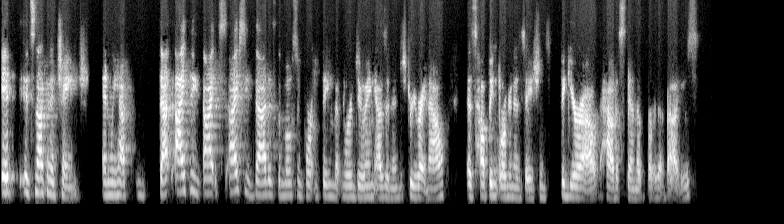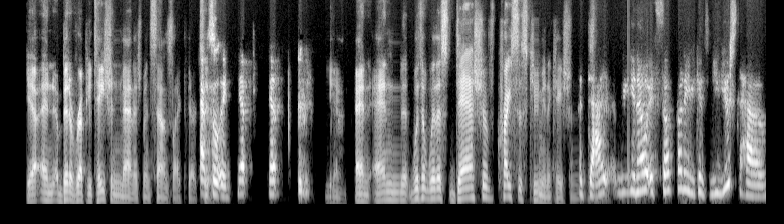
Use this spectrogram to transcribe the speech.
it it's not going to change and we have that i think I, I see that as the most important thing that we're doing as an industry right now is helping organizations figure out how to stand up for their values. Yeah, and a bit of reputation management sounds like there too. absolutely. Yep yep. Yeah, and and with a with a dash of crisis communication. But that you know it's so funny because you used to have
